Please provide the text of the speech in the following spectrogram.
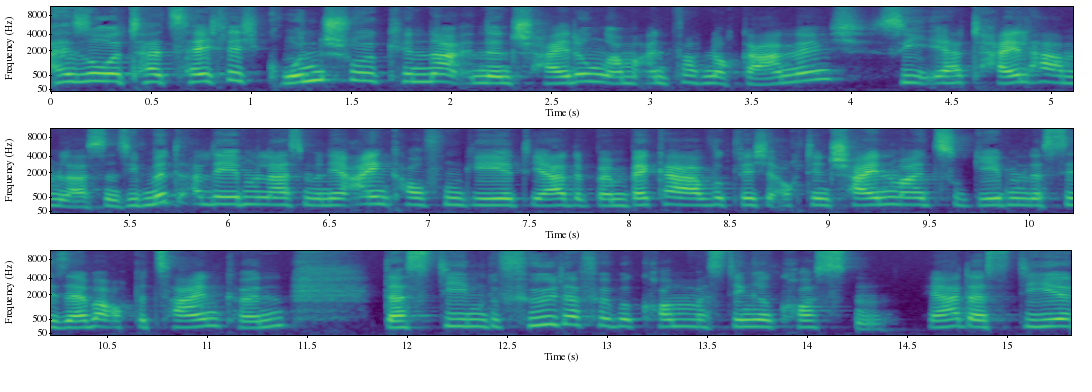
Also tatsächlich Grundschulkinder in Entscheidungen am Anfang noch gar nicht. Sie eher teilhaben lassen, sie miterleben lassen, wenn ihr einkaufen geht, ja, beim Bäcker wirklich auch den Schein mal zu geben, dass sie selber auch bezahlen können dass die ein Gefühl dafür bekommen, was Dinge kosten. Ja, dass die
